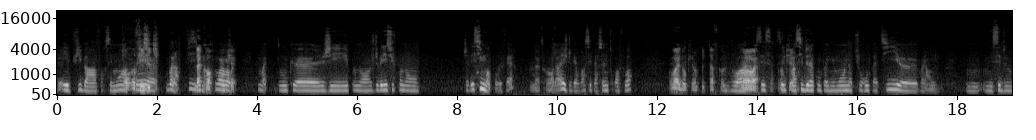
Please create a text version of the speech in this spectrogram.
Et puis, ben, forcément, En- après, physique euh, voilà, physiquement. D'accord. Ouais. Donc, euh, j'ai pendant, je devais les suivre pendant, j'avais six mois pour le faire. D'accord. Voilà, et je devais revoir ces personnes trois fois. Ouais, donc il y a un peu de taf quand même. Voilà, Ouais, ouais. c'est ça. C'est le principe de l'accompagnement en naturopathie. euh, voilà, on, on- on essaie de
